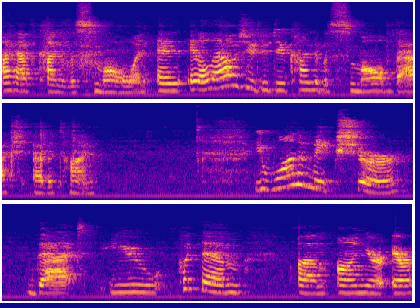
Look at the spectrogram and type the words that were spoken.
I have kind of a small one, and it allows you to do kind of a small batch at a time. You want to make sure that you put them um, on your air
